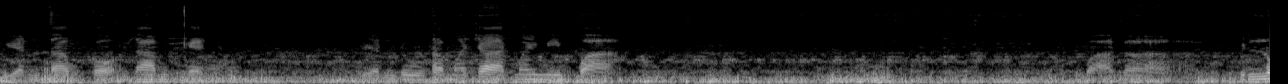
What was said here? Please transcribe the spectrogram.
เวียนตามเกาะตามแก่งเวียนดูธรรมชาติไม่มีป่าป่าก็ เป็นล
